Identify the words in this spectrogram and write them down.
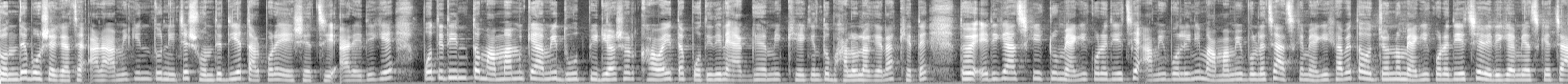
সন্ধে বসে গেছে। আর আমি কিন্তু নিচে সন্ধে দিয়ে তারপরে এসেছি। আর এদিকে প্রতিদিন তো মামামকে আমি দুধ পিডিয়াসর খাওয়াই, তা প্রতিদিন একঘেয়েমি খেয়ে কিন্তু ভালো লাগে না খেতে। তো এদিকে আজকে একটু ম্যাগি করে দিয়েছি। আমি বলিনি মামামি বলেছে আজকে ম্যাগি খাবে, তো ওর জন্য ম্যাগি করে দিয়েছি। আর এদিকে আমি আজকে চা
